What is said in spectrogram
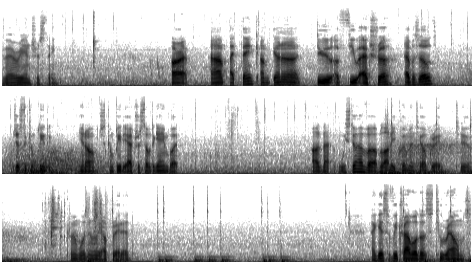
Very interesting. Alright. Um, I think I'm gonna do a few extra episodes just to complete the, you know, just complete the extra stuff of the game, but other than that, we still have a lot of equipment to upgrade too. Equipment wasn't really upgraded. I guess if we travel those two realms,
